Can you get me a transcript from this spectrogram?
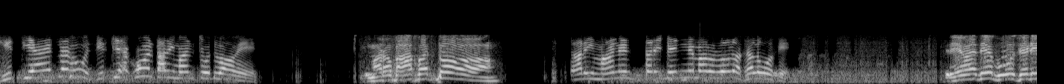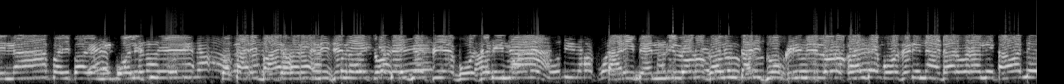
જીત્યા એટલે હું? જીત્યા કોણ તારી માન ચોદવા આવે મારો બાપ હતો. તારી માને તારી બેન ને મારો લોલો ખલવો છે. રેવા દે ભોસડી ના પછી પાછી હું ને ભોસડા ચોદી ના. તો તારી બાર વર્ષની છે ને એ ચોદાઈ જશે ભોસડી ના. તારી બેનની લોડો ઘાલું ને તારી છોકરી ની લોડો ઘાલ દે ભોસડી ના અઢાર વર્ષની થવા દે.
